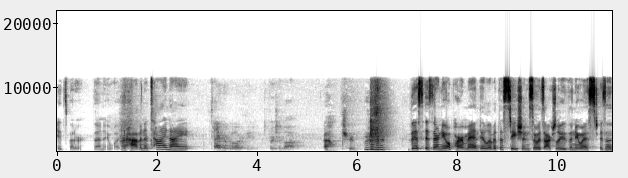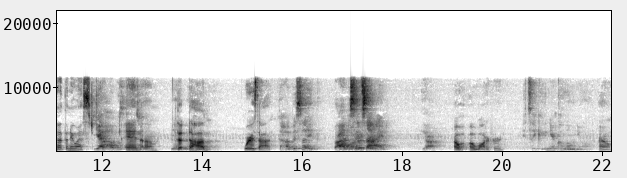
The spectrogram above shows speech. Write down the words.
it's better than it was. We're having a tie night. Time for orchid for Shabbat. Oh, true. this is their new apartment. They live at the station, so it's actually the newest. Isn't it the newest? Yeah, hub is In next um, Yeah, the, the hub. Where is that? The hub is like By opposite Waterford. side. Yeah. Oh, oh, Waterford? It's like near Colonial. Oh.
